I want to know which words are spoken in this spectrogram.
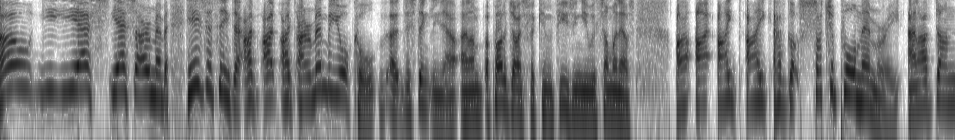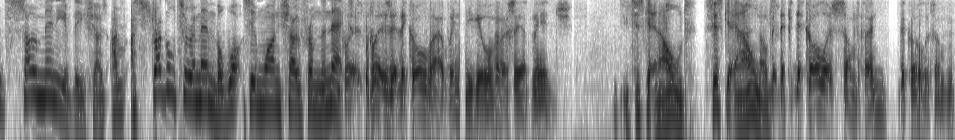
Oh y- yes, yes, I remember. Here's the thing, Dave. I've, I, I, I remember your call uh, distinctly now, and I apologise for confusing you with someone else. I, I, I, I have got such a poor memory, and I've done so many of these shows. I, I struggle to remember what's in one show from the next. What, what is it they call that when you get over a certain age? You're just getting old. It's just getting old. No, but they, they call it something. They call it something.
